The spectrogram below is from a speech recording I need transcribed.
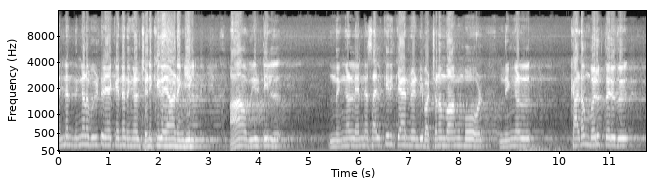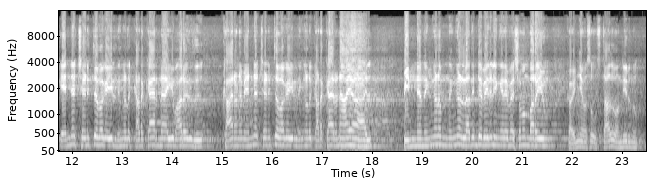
എന്നെ നിങ്ങളെ വീട്ടിലേക്ക് എന്നെ നിങ്ങൾ ക്ഷണിക്കുകയാണെങ്കിൽ ആ വീട്ടിൽ നിങ്ങൾ എന്നെ സൽക്കരിക്കാൻ വേണ്ടി ഭക്ഷണം വാങ്ങുമ്പോൾ നിങ്ങൾ കടം വരുത്തരുത്. എന്നെ ക്ഷണിച്ച വകയിൽ നിങ്ങൾ കടക്കാരനായി മാറരുത്. കാരണം എന്നെ ക്ഷണിച്ച വകയിൽ നിങ്ങൾ കടക്കാരനായാൽ പിന്നെ നിങ്ങളും നിങ്ങൾ അതിന്റെ പേരിൽ ഇങ്ങനെ വിഷമം പറയും. കഴിഞ്ഞ ദിവസം ഉസ്താദ് വന്നിരുന്നു.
